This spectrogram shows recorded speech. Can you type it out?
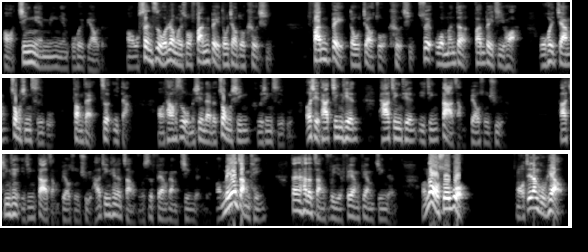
哦，今年明年不会飙的哦，我甚至我认为说翻倍都叫做客气，翻倍都叫做客气。所以我们的翻倍计划，我会将重心持股放在这一档。哦，它是我们现在的重心核心持股，而且它今天它今天已经大涨飙出去了，它今天已经大涨飙出去，它今天的涨幅是非常非常惊人的哦，没有涨停，但是它的涨幅也非常非常惊人哦。那我说过哦，这张股票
